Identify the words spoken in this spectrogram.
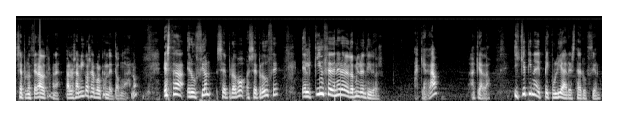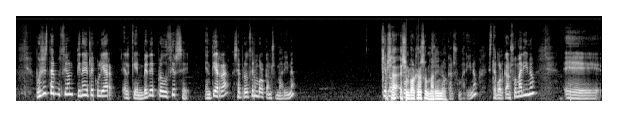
se pronunciará de otra manera. Para los amigos, el volcán de Tonga. ¿no? Esta erupción se, provo- se produce el 15 de enero de 2022. Aquí al lado. Aquí al lado. ¿Y qué tiene de peculiar esta erupción? Pues esta erupción tiene de peculiar el que en vez de producirse en tierra, se produce en un volcán submarino. ¿Qué O lo sea, que es un ocurre? volcán submarino. volcán submarino. Este volcán submarino, eh,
